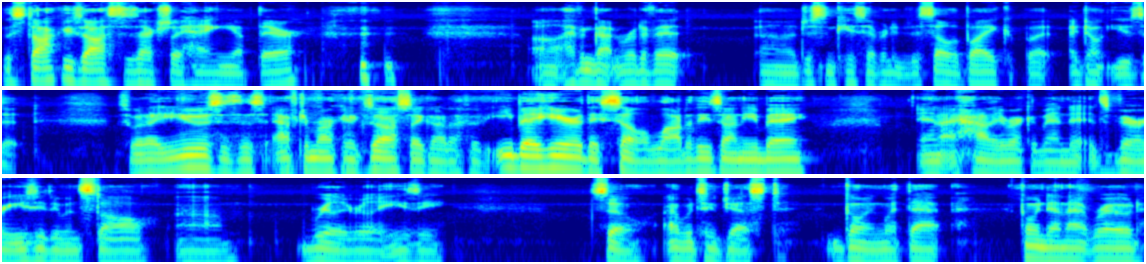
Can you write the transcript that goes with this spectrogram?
the stock exhaust is actually hanging up there. uh, I haven't gotten rid of it uh, just in case I ever needed to sell the bike, but I don't use it. So what I use is this aftermarket exhaust I got off of eBay here. They sell a lot of these on eBay, and I highly recommend it. It's very easy to install. Um, really, really easy. So I would suggest going with that, going down that road.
